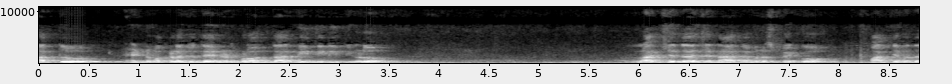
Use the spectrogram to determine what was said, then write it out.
ಮತ್ತು ಹೆಣ್ಣು ಮಕ್ಕಳ ಜೊತೆ ನಡ್ಕೊಳ್ಳುವಂತ ರೀತಿ ನೀತಿಗಳು ರಾಜ್ಯದ ಜನ ಗಮನಿಸಬೇಕು. ಮಾಧ್ಯಮದ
